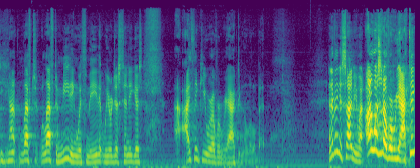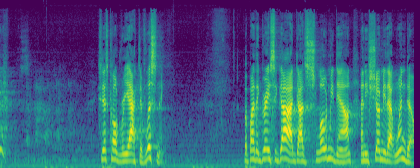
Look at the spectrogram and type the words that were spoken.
he kind of left, left a meeting with me that we were just in. He goes, I think you were overreacting a little bit. And everything inside of me went, I wasn't overreacting. See, that's called reactive listening. But by the grace of God, God slowed me down and He showed me that window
